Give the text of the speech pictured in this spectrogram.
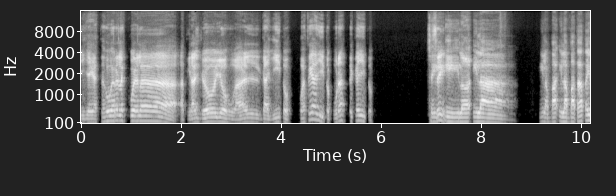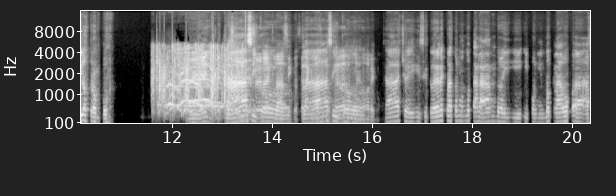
Y llegaste a jugar en la escuela a tirar yoyo, jugar gallito. ¿Jugaste gallito? ¿Curaste gallito? Sí, Sí. Y, la, y, la, y, las ba- y las batatas y los trompos. Muy bien. Clásico, era clásico. era era y, y si tú eres en la escuela, todo el mundo talando y, y, y poniendo clavos pa-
